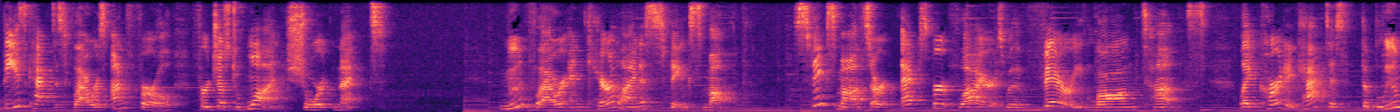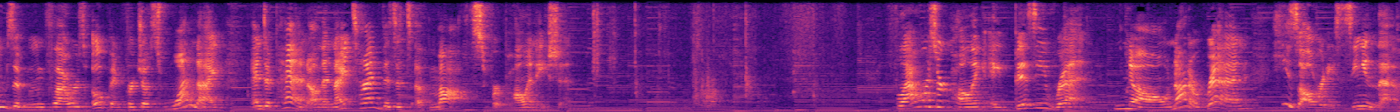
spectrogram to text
These cactus flowers unfurl for just one short night. Moonflower and Carolina sphinx moth. Sphinx moths are expert flyers with very long tongues. Like cardon cactus, the blooms of moonflowers open for just one night and depend on the nighttime visits of moths for pollination. Flowers are calling a busy wren. No, not a wren. He's already seen them.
